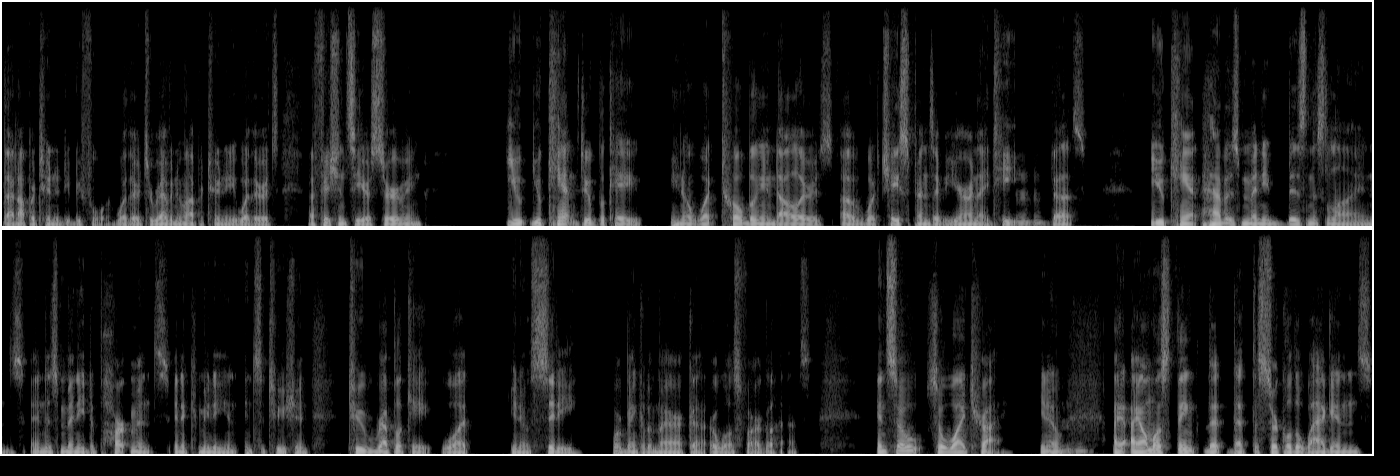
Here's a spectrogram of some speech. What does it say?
that opportunity before whether it's a revenue opportunity whether it's efficiency or serving you you can't duplicate you know what 12 billion dollars of what chase spends every year on it mm-hmm. does you can't have as many business lines and as many departments in a community institution to replicate what you know Citi or bank of america or wells fargo has and so so why try you know mm-hmm. I, I almost think that that the circle the wagons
